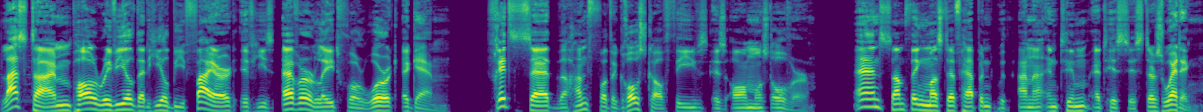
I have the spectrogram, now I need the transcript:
Last time, Paul revealed that he'll be fired if he's ever late for work again. Fritz said the hunt for the Großkauf thieves is almost over. And something must have happened with Anna and Tim at his sister's wedding.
